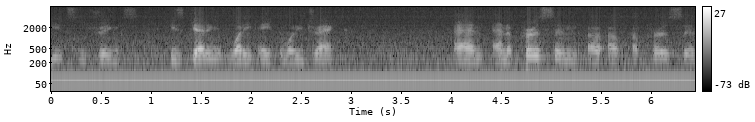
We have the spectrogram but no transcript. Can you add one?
eats and drinks, he's getting what he ate and what he drank. And and a person a, a, a person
